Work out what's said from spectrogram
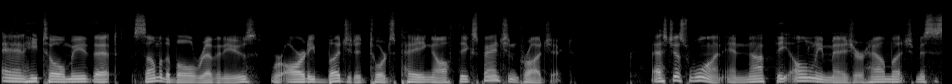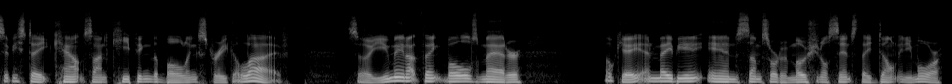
and he told me that some of the bowl revenues were already budgeted towards paying off the expansion project. That's just one, and not the only measure how much Mississippi State counts on keeping the bowling streak alive. So you may not think bowls matter. Okay, and maybe in some sort of emotional sense they don't anymore.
